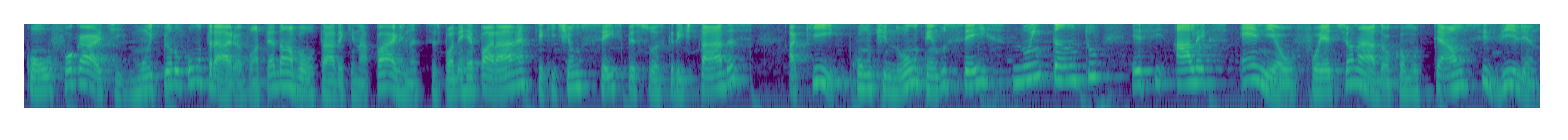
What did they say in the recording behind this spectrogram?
com o Fogarty, muito pelo contrário, vamos até dar uma voltada aqui na página, vocês podem reparar que aqui tinham seis pessoas creditadas, Aqui continuam tendo seis, no entanto, esse Alex Eniel foi adicionado ó, como Town Civilian,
